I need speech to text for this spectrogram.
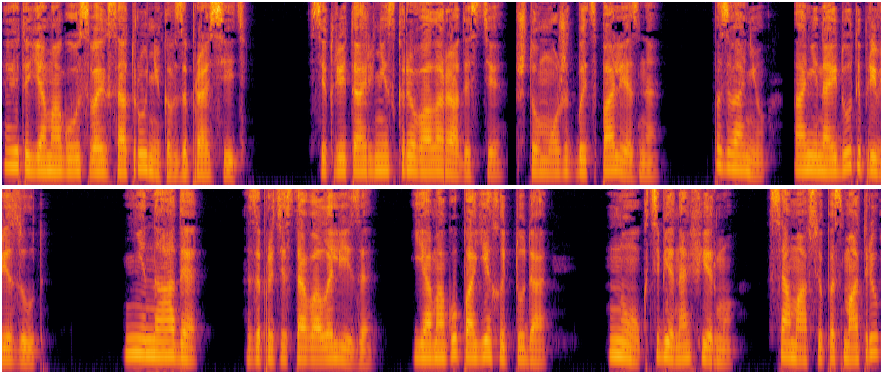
Это я могу у своих сотрудников запросить. Секретарь не скрывала радости, что может быть полезно. Позвоню, они найдут и привезут. «Не надо!» – запротестовала Лиза. «Я могу поехать туда. Ну, к тебе на фирму. Сама все посмотрю,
